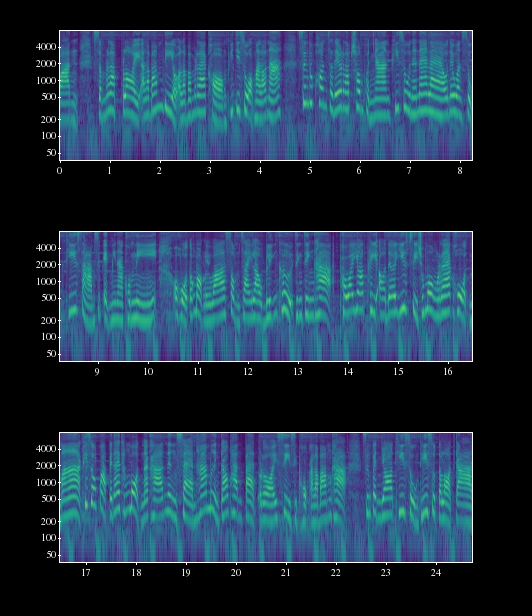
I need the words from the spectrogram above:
วันสำหรับปล่อยอัลบั้มเดี่ยวอัลบั้มแรกของพี่จีซูออกมาแล้วนะ ซึ่งทุกคนจะได้รับชมผลงานพี่ซูแน่ๆแล้วในวันศุกร์ที่ 31 มีนาคมนี้ โอ้โห ต้องบอกเลยว่าสมใจเหล่าบลิงคือจริง ๆ ค่ะ เพราะว่ายอดพรีออเดอร์ 24 ชั่วโมงแรกโหดมากพี่ซูกวาดไปได้ทั้งหมดนะคะ1 159,846 อัลบั้มค่ะ ซึ่งเป็นยอดที่สูงที่สุดตลอดการ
